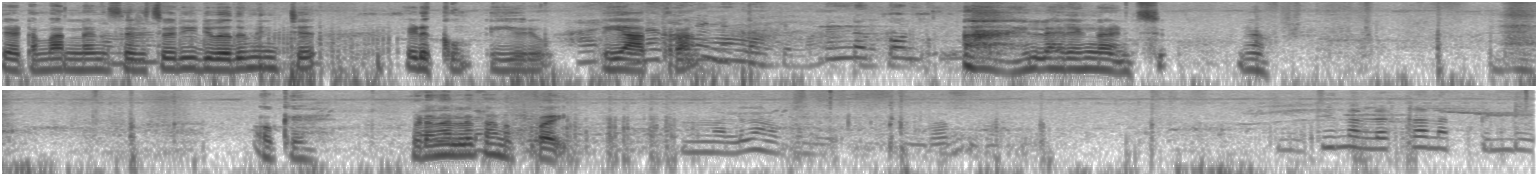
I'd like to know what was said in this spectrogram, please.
ചേട്ടൻ പറഞ്ഞനുസരിച്ച് ഒരു ഇരുപത് മിനിറ്റ് എടുക്കും ഈ ഒരു യാത്ര. എല്ലാവരെയും കാണിച്ചു. ഓക്കെ ഇവിടെ നല്ല തണുപ്പായി. നല്ല തണുപ്പിന്റെ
